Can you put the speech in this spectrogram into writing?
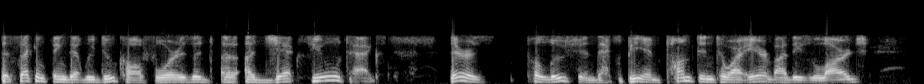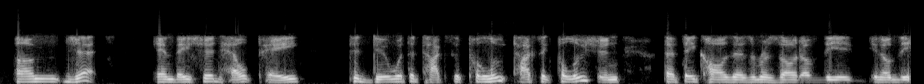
The second thing that we do call for is a, a, a jet fuel tax. There is pollution that's being pumped into our air by these large um, jets, and they should help pay to deal with the toxic pollute toxic pollution that they cause as a result of the you know the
